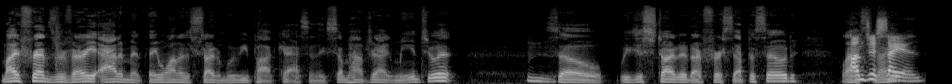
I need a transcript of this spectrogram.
my friends were very adamant they wanted to start a movie podcast, and they somehow dragged me into it. Hmm. So we just started our first episode. Last I'm just night. saying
